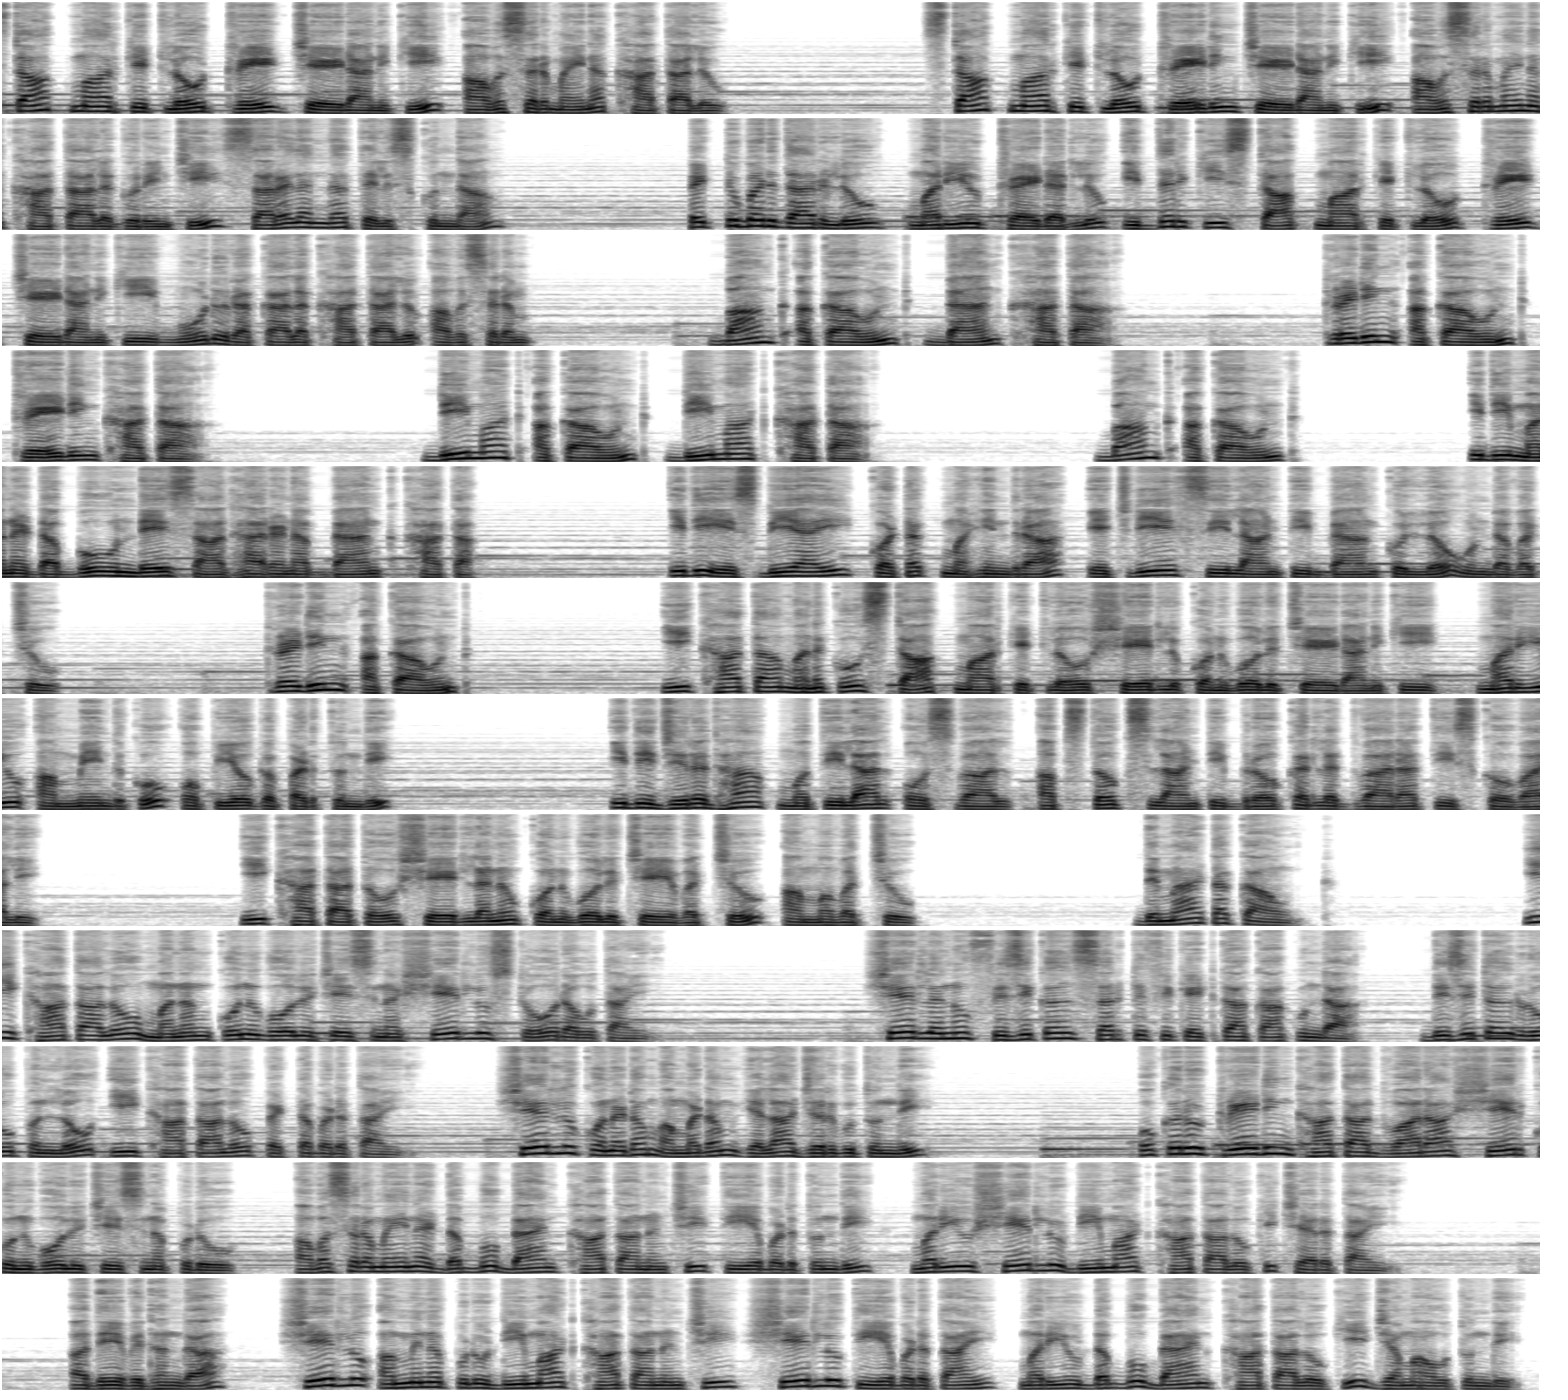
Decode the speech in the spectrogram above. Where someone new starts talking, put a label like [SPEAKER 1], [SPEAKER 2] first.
[SPEAKER 1] Stock మార్కెట్లో trade చేయడానికి అవసరమైన ఖాతాలు. స్టాక్ మార్కెట్లో ట్రేడింగ్ చేయడానికి అవసరమైన ఖాతాల గురించి సరళంగా తెలుసుకుందాం. పెట్టుబడిదారులు మరియు ట్రేడర్లు ఇద్దరికీ స్టాక్ మార్కెట్లో ట్రేడ్ చేయడానికి మూడు రకాల ఖాతాలు అవసరం. బాంక్ అకౌంట్ బ్యాంక్ ఖాతా. ట్రేడింగ్ అకౌంట్ ట్రేడింగ్ ఖాతా. డీమాట్ అకౌంట్ డీమాట్ ఖాతా. బాంక్ అకౌంట్ ఇది మన డబ్బు ఉండే సాధారణ బ్యాంక్ ఖాతా. ఇది ఎస్బీఐ కొటక్ మహీంద్రా హెచ్డిఎఫ్సి లాంటి బ్యాంకుల్లో ఉండవచ్చు. Trading account. ఈ ఖాతా మనకు స్టాక్ మార్కెట్లో షేర్లు కొనుగోలు చేయడానికి మరియు అమ్మేందుకు ఉపయోగపడుతుంది. ఇది జిరధా మొతిలాల్ ఓస్వాల్ అప్స్టోక్స్ లాంటి బ్రోకర్ల ద్వారా తీసుకోవాలి. ఈ ఖాతాతో షేర్లను కొనుగోలు చేయవచ్చు అమ్మవచ్చు. Demat account. ఈ ఖాతాలో మనం కొనుగోలు చేసిన షేర్లు స్టోర్ అవుతాయి. షేర్లను ఫిజికల్ సర్టిఫికేట్గా కాకుండా డిజిటల్ రూపంలో ఈ ఖాతాలో పెట్టబడతాయి. షేర్లు కొనడం అమ్మడం ఎలా జరుగుతుంది? ఒకరు ట్రేడింగ్ ఖాతా ద్వారా షేర్ కొనుగోలు చేసినప్పుడు అవసరమైన డబ్బు బ్యాంక్ ఖాతా నుంచి తీయబడుతుంది మరియు షేర్లు డీమార్ట్ ఖాతాలోకి చేరతాయి. అదేవిధంగా షేర్లు అమ్మినప్పుడు డీమాట్ ఖాతా నుంచి షేర్లు తీయబడతాయి మరియు డబ్బు బ్యాంక్ ఖాతాలోకి జమ అవుతుంది.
